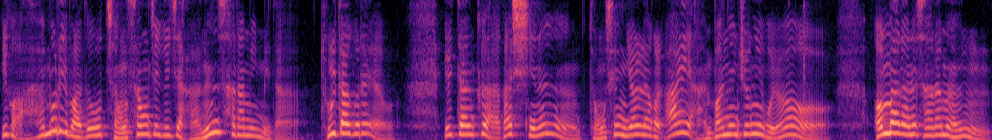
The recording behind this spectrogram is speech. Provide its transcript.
이거 아무리 봐도 정상적이지 않은 사람입니다. 둘 다 그래요. 일단 그 아가씨는 동생 연락을 아예 안 받는 중이고요. 엄마라는 사람은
